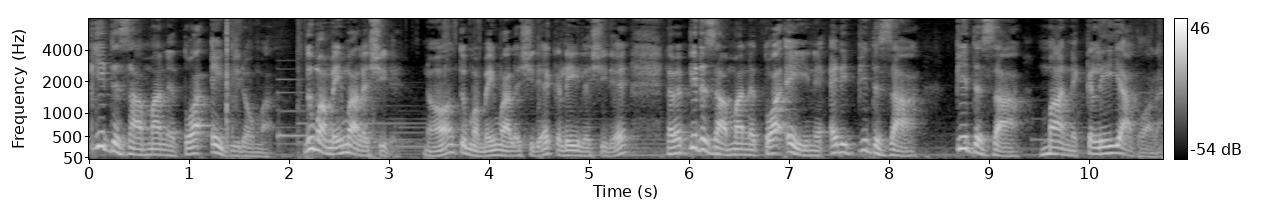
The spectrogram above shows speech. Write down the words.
ပြစ်ဒဇာမနဲ့သွားအိတ်ပြီးတော့မှသူ့မှာမိန်းမလည်းရှိတယ် နော်သူ့မှာမိန်းမလည်းရှိတယ်ကလေးလည်းရှိတယ်ဒါပေမဲ့ပြစ်တစာမနဲ့သွားအိပ်ရင်လည်းအဲ့ဒီပြစ်တစာပြစ်တစာမနဲ့ကလေးရသွားတာ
